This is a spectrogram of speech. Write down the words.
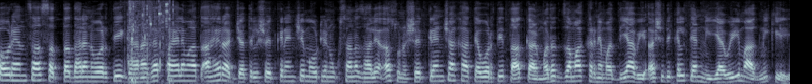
पवार यांचा सत्ताधाऱ्यांवरती घाणाघात पाहायला मिळत आहे. राज्यातील शेतकऱ्यांचे मोठे नुकसान झाले असून शेतकऱ्यांच्या खात्यावरती तात्काळ मदत जमा करण्यामध्ये यावी अशी देखील त्यांनी यावेळी मागणी केली.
